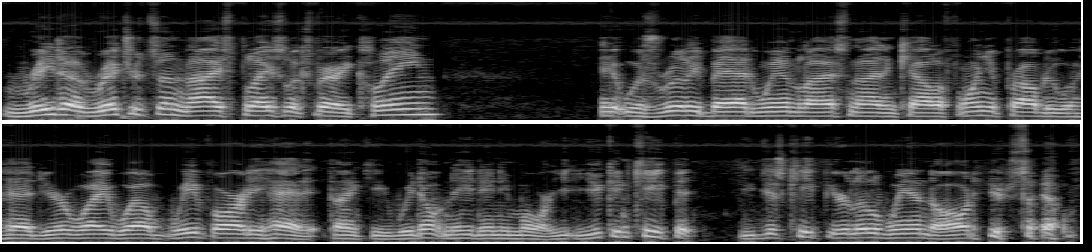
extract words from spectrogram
Rita Richardson, nice place, looks very clean. It was really bad wind last night in California. Probably will head your way. Well, we've already had it. Thank you. We don't need any more. You, you can keep it. You just keep your little wind all to yourself.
